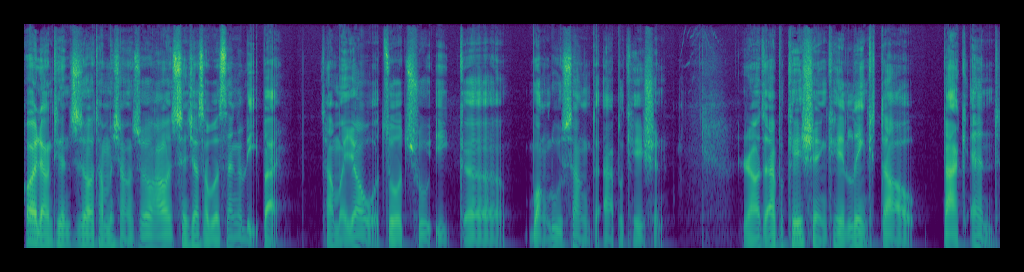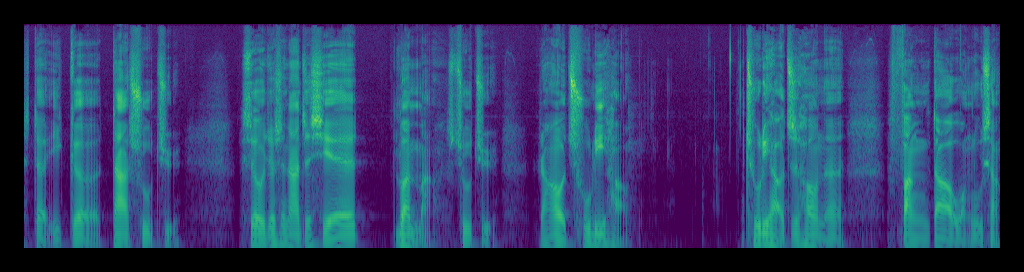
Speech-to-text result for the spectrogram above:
后来两天之后，他们想说还有剩下差不多三个礼拜，他们要我做出一个网络上的 application，然后这 application 可以 link 到 back end 的一个大数据，所以我就是拿这些。乱码数据，然后处理好，处理好之后呢，放到网络上。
